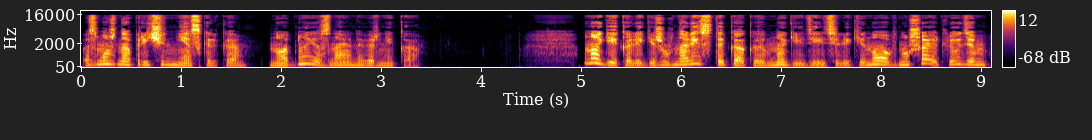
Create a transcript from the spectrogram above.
Возможно, причин несколько, но одно я знаю наверняка. Многие коллеги-журналисты, как и многие деятели кино, внушают людям,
